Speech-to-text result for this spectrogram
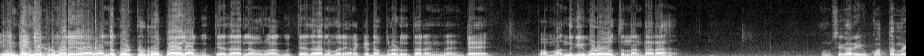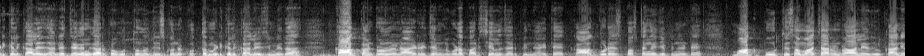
ఏంటండి ఇప్పుడు మరి ఆ వంద కోట్ల రూపాయలు ఆ గుత్తేదారులు ఎవరు? ఆ గుత్తేదారులు మరి వెనక్కి డబ్బులు అడుగుతారని అంటే మందుకి గొడవ అవుతుందంటారా? వంశీ గారు ఈ కొత్త మెడికల్ కాలేజ్ అంటే జగన్ గారు ప్రభుత్వంలో తీసుకున్న కొత్త మెడికల్ కాలేజీ మీద CAG control and auditor general కూడా పరిశీలన జరిపింది. అయితే కాగ్ కూడా స్పష్టంగా చెప్పిందంటే మాకు పూర్తి సమాచారం రాలేదు కానీ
